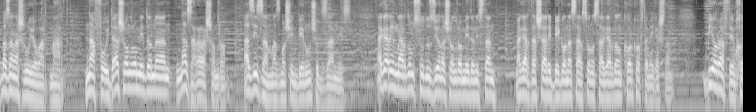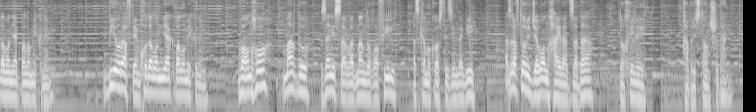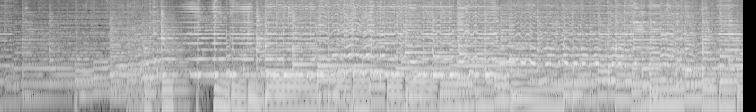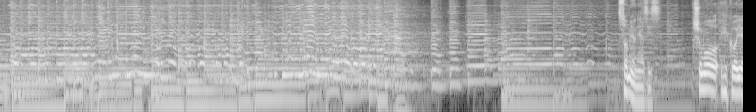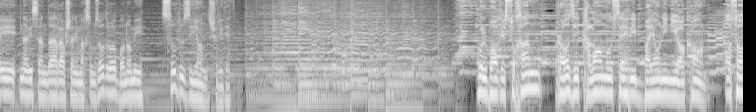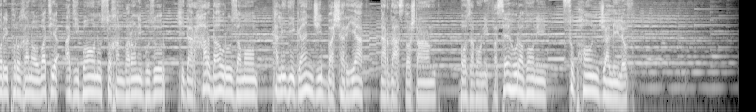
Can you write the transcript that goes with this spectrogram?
Ба занаш рӯй овард мард. На фоидаашонро медонанд на зарарашонро. Азизам аз мошин берун шуд зан низ. Агар ин мардум суду зиёнашонро медонистанд магар дар шаҳри бегона сарсону саргардон кор кофта мегаштам биё рафтем худамон як бало мекунем. Биё рафтем худамон як бало мекунем. Ва онҳо марду зани сарватманду ғофил аз камукости зиндагӣ аз рафтори ҷавон ҳайратзада дохили қабристон шуданд сомиёни азиз. Шумо ҳикояи нависанда равшани махсумзодро бо номи суду зиён шунидед. Гулбоғи сухан рози калому сеҳри баёни ниёкон осори пурғановати адибону суханбарони бузург ки дар ҳар давру замон калиди ганҷи башарият дар даст доштаанд бо забони фасеҳу равонӣ Subhan Jalilov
